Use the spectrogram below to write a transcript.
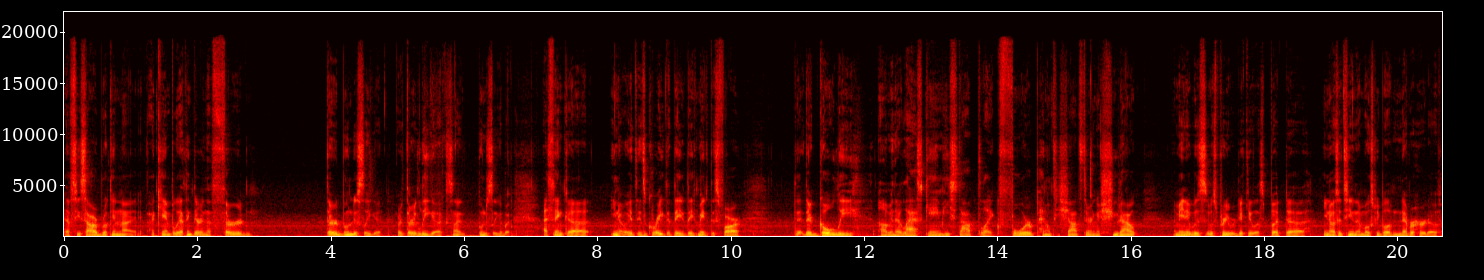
FC Saarbrücken. I, I can't believe I think they're in the third third Bundesliga or third Liga. It's not Bundesliga, but I think uh, you know, it, it's great that they they've made it this far. Their goalie um, in their last game, he stopped like four penalty shots during a shootout. I mean, it was it was pretty ridiculous. But uh, you know, it's a team that most people have never heard of.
